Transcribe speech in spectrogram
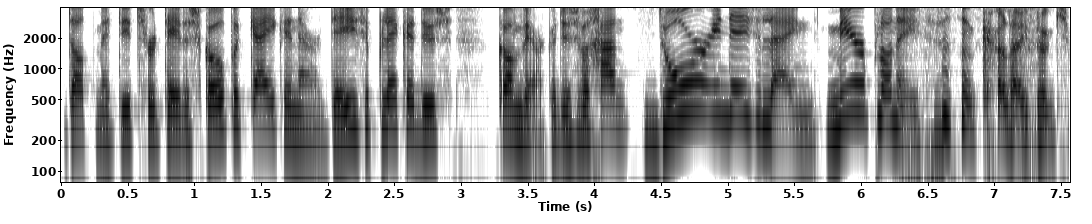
dat met dit soort telescopen kijken naar deze plekken dus kan werken. Dus we gaan door in deze lijn. Meer planeten. Carlijn, dank je.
